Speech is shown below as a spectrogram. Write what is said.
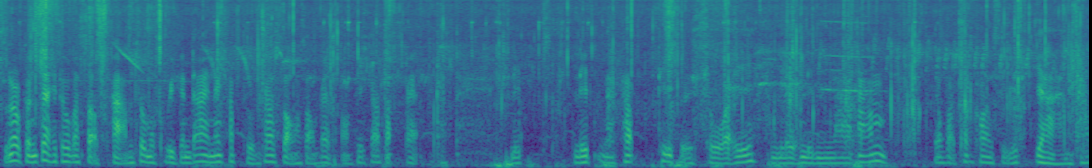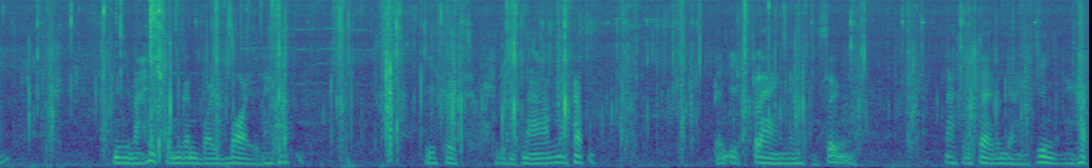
สำหรับสนใจโทรมาสอบถามโทรมาคุยกันได้นะครับ 0 9 2 2 8 2 4 9 2 8ครับลิฟลิฟต์นะครับ ที่สวยๆเลริมน้ำจังหวัดพระนครศรีอยุธยานะครับ มีมาให้ชมกันบ่อยๆนะครับ ที่สวยๆ ริมน้ำนะครับ เป็นอีกแปลงหนึ่งซึ่งน่าสนใจเป็นอย่างยิ่งนะครับ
